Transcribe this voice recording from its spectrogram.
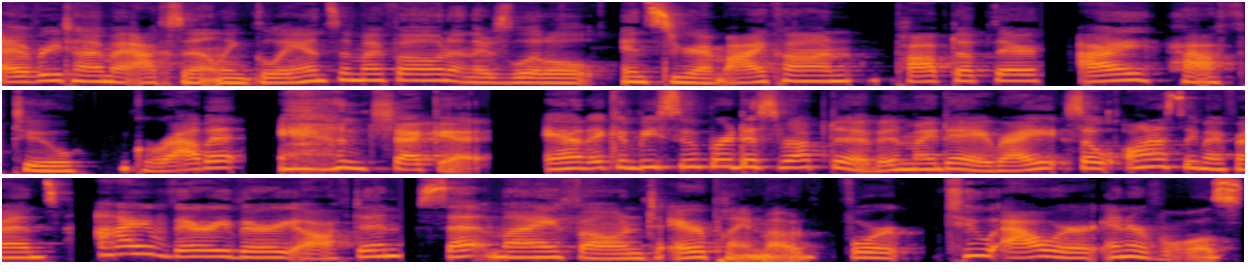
every time I accidentally glance at my phone and there's a little Instagram icon popped up there, I have to grab it and check it. And it can be super disruptive in my day, right? So, honestly, my friends, I very, very often set my phone to airplane mode for two hour intervals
